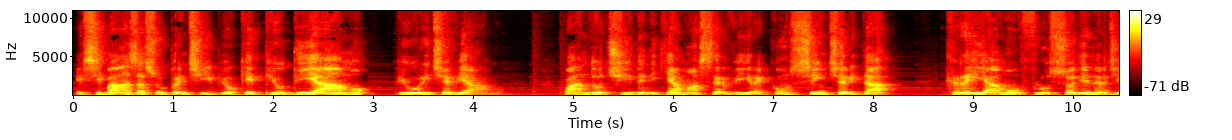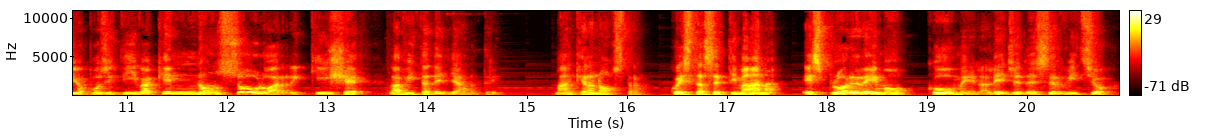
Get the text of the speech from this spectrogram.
e si basa sul principio che più diamo, più riceviamo. Quando ci dedichiamo a servire con sincerità, creiamo un flusso di energia positiva che non solo arricchisce la vita degli altri, ma anche la nostra. Questa settimana esploreremo come la legge del servizio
